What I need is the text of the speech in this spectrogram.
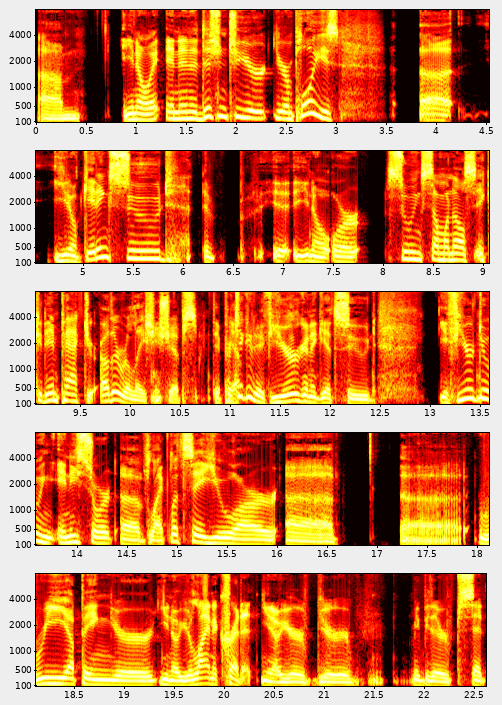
Um, you know, and in addition to your your employees, uh, you know, getting sued, uh, you know, or suing someone else, it could impact your other relationships. Particularly if you're going to get sued. If you're doing any sort of like, let's say you are. Uh, uh, re-upping your you know your line of credit you know your your maybe they're set,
